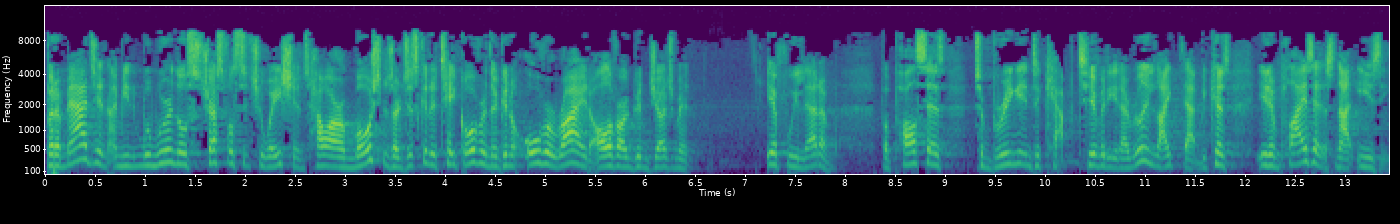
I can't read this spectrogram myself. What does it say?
But imagine, I mean, when we're in those stressful situations, how our emotions are just going to take over and they're going to override all of our good judgment if we let them. But Paul says to bring it into captivity. And I really like that because it implies that it's not easy.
